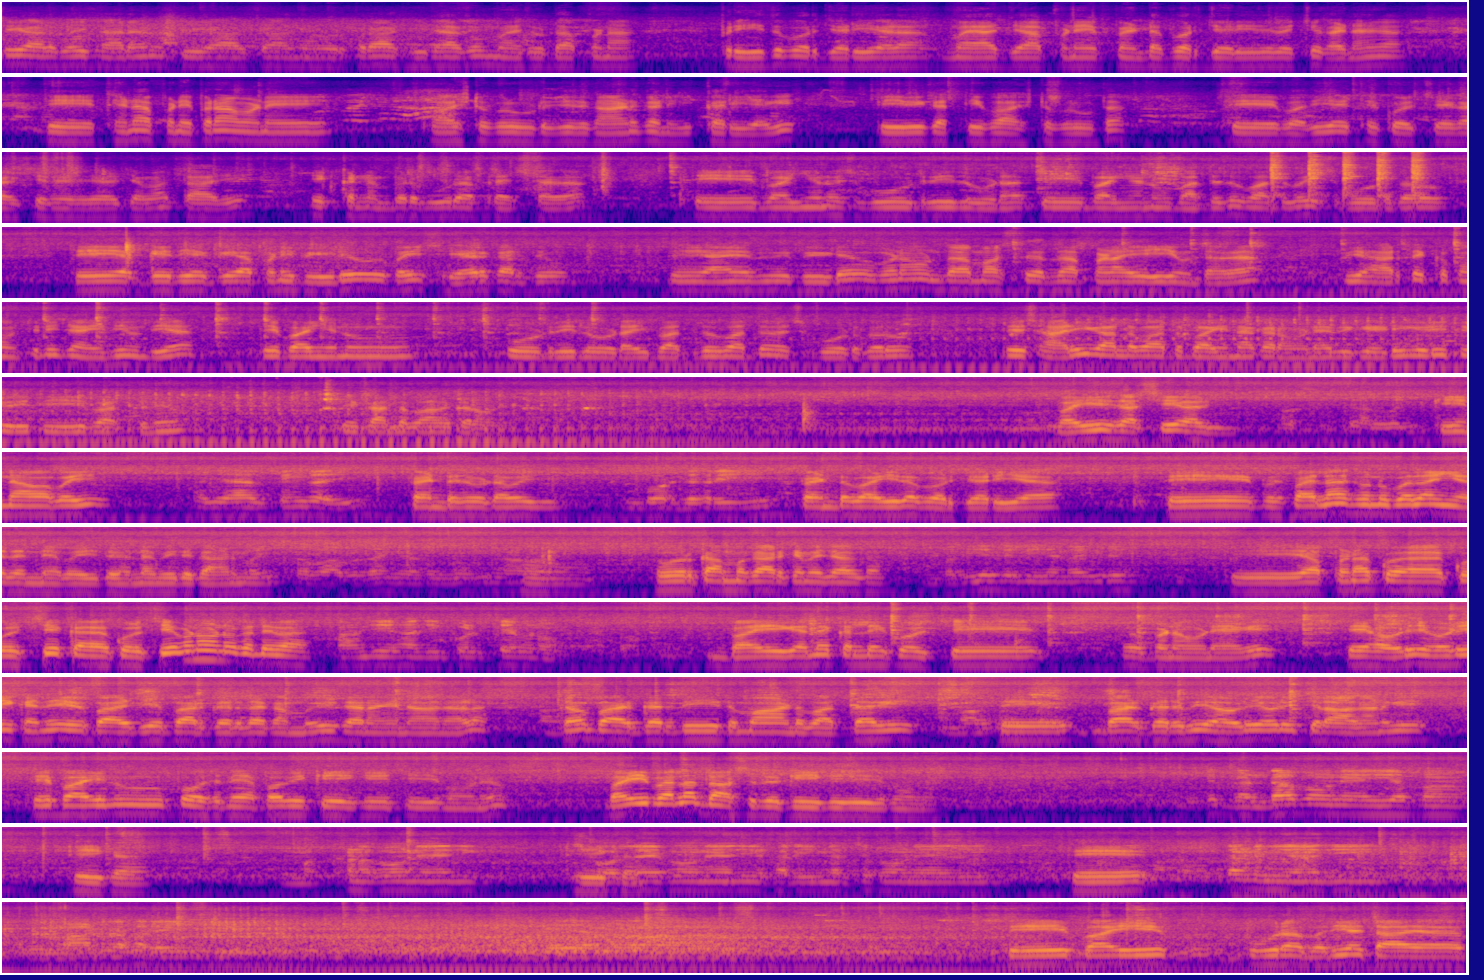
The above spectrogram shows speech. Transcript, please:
ਸ਼੍ਰੀ ਅਕਾਲ ਬਾਈ ਸਾਰਿਆਂ ਨੂੰ, ਕੀ ਹਾਲ ਚਾਲ ਨੇ? ਹੋਰ ਭਰਾ ਠੀਕ ਠਾਕ ਹੋ? ਮੈਂ ਤੁਹਾਡਾ ਆਪਣਾ ਪ੍ਰੀਤ ਬੁਰਜਰੀ ਵਾਲਾ। ਮੈਂ ਅੱਜ ਆਪਣੇ ਪਿੰਡ ਬੁਰਜਰੀ ਦੇ ਵਿੱਚ ਖੜਾ ਗਾ ਤੇ ਇੱਥੇ ਨਾ ਆਪਣੇ ਭਰਾਵਾਂ ਨੇ ਫਾਸਟ ਫਰੂਟ ਦੀ ਦੁਕਾਨ ਕਰੀ ਕਰੀ ਹੈਗੀ ਪੀਵੀ 31 ਫਾਸਟ ਫਰੂਟ। ਤੇ ਵਧੀਆ ਇੱਥੇ ਕੁਲਚੇ ਕਰਕੇ ਨੇ ਜਮਾ ਤਾਜ਼ੇ। ਇੱਕ ਨੰਬਰ ਪੂਰਾ ਫਰੈਸ਼ ਹੈਗਾ। ਤੇ ਬਾਈਆਂ ਨੂੰ ਸਪੋਰਟ ਦੀ ਲੋੜ ਆ ਤੇ ਬਾਈਆਂ ਨੂੰ ਵੱਧ ਤੋਂ ਵੱਧ ਬਈ ਸਪੋਰਟ ਕਰੋ। ਤੇ ਅੱਗੇ ਦੀ ਅੱਗੇ ਆਪਣੀ ਵੀਡੀਓ ਬਈ ਸ਼ੇਅਰ ਕਰ ਦਿਓ। ਤੇ ਐ ਵੀਡੀਓ ਬਣਾਉਣ ਦਾ ਮਕਸਦ ਆਪਣਾ ਇਹੀ ਹੁੰਦਾ ਹੈਗਾ। ਵੀ ਹਰ ਤੱਕ ਪਹੁੰਚਣੀ ਚਾਹੀਦੀ ਹੁੰਦੀ ਆ ਤੇ ਬਾਈਆਂ ਨੂੰ ਸਪੋਰਟ ਦੀ ਲੋੜ ਆਈ ਵੱਧ ਤੋਂ ਵੱਧ ਸਪੋਰਟ ਕਰੋ ਤੇ ਸਾਰੀ ਗੱਲਬਾਤ ਬਾਈ ਨਾਲ ਕਰਾਉਣੇ ਆ ਵੀ ਕਿਹੜੀ ਕਿਹੜੀ ਤੁਸੀਂ ਚੀਜ਼ ਵਰਤਦੇ ਹੋ ਤੇ ਗੱਲਬਾਤ ਕਰਾਉਣੀ ਬਾਈ ਸਤਿ ਸ਼੍ਰੀ ਅਕਾਲ ਜੀ। ਬਾਈ। ਕੀ ਨਾਮ ਆ ਬਾਈ? ਅਜੈਬ ਸਿੰਘ ਆ ਜੀ। ਪਿੰਡ ਤੁਹਾਡਾ ਬਾਈ ਜੀ। ਬੁਰਜ ਹਰੀ ਜੀ। ਪਿੰਡ ਬਾਈ ਦਾ ਬੁਰਜਰੀ ਆ ਤੇ ਪਹਿਲਾਂ ਤੁਹਾਨੂੰ ਵਧਾਈਆਂ ਦਿੰਨੇ ਆ ਬਾਈ ਤੇ ਨਵੀਂ ਦੁਕਾਨ ਨੂੰ ਬਾਈ ਸਵਾ ਵਧਾਈਆਂ ਤੁਹਾਨੂੰ ਵੀ ਹਾਂ ਨਾਲ। ਹੋਰ ਕੰਮ ਕਾਰ ਕਿਵੇਂ ਚੱਲਦਾ? ਵਧੀਆ ਚੱਲੀ ਜਾਂਦਾ ਵੀਰੇ। ਤੇ ਆਪਣਾ ਕੁ- ਕੁਲਚੇ ਕ- ਕੁਲਚੇ ਬਣਾਉਣ ਕੱਲੇ ਵਾ? ਹਾਂਜੀ ਹਾਂਜੀ ਕੁਲਚੇ ਬਣਾਉਣੇ ਬਾਈ ਕਹਿੰਦੇ ਕੱਲੇ ਕੁਲਚੇ ਬਣਾਉਣੇ ਹੈਗੇ ਤੇ ਹੌਲੀ ਹੌਲੀ ਕਹਿੰਦੇ ਬਾਈ ਜੀ 버ਗਰ ਦਾ ਕੰਮ ਵੀ ਕਰਾਂਗੇ ਨਾਲ ਨਾਲ ਤਾਂ 버ਗਰ ਦੀ ਡਿਮਾਂਡ ਵੱਧ ਹੈਗੀ ਤੇ 버ਗਰ ਵੀ ਹੌਲੀ ਹੌਲੀ ਚਲਾ ਦੇਣਗੇ ਤੇ ਬਾਈ ਨੂੰ ਪੁੱਛਦੇ ਆਪਾਂ ਵੀ ਕੀ ਕੀ ਚੀਜ਼ ਪਾਉਣੇ ਹੋ ਬਾਈ ਪਹਿਲਾਂ ਦੱਸ ਦਿਓ ਕੀ ਕੀ ਚੀਜ਼ ਪਾਉਣੇ ਇਹ 'ਚ ਗੰਡਾ ਪਾਉਨੇ ਆ ਜੀ ਆਪਾਂ। ਠੀਕ ਹੈ ਮੱਖਣ ਪਾਉਣੇ ਆ ਜੀ ਠੀਕ ਹੈ। ਛੋਲੇ ਪਾਉਨੇ ਆ ਜੀ ਹਰੀ ਮਿਰਚ ਪਾਉਣੇ ਆ ਜੀ। ਤੇ ਧਨੀਆ ਜੀ ਟਮਾਟਰ ਹਰੇ ਤੇ ਬਾਈ ਪੂਰਾ ਵਧੀਆ ਤਾਜ਼ਾ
